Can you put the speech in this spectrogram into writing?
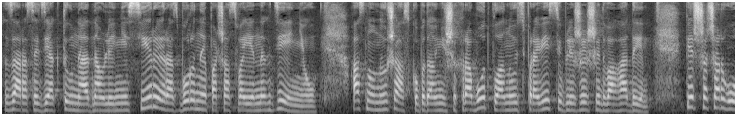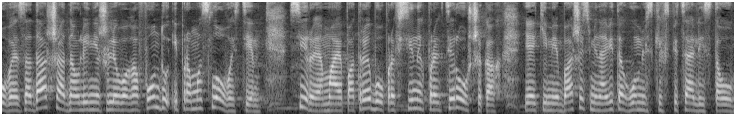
Зараз ідзе актыўнае аднаўленне сіры, разбораныя падчас ваенных дзеянняў. Асноўную частку будаўнічых работ плануюць правесці ў бліжэйшыя два гады. Першачарговая задача аднаўлення жыллёвага фонду і прамысловасці. Сірыя мае патрэбу ў прафесійных праекціроўшчыках, якімі бачыць менавіта гомельскіх спецыялістаў.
